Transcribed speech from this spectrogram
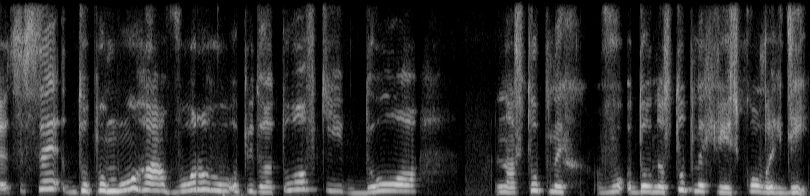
е, це все допомога ворогу у підготовці до наступних до наступних військових дій.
